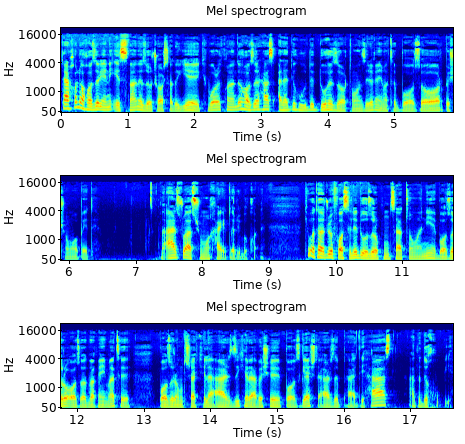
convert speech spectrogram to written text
در حال حاضر یعنی اسفند 1401 وارد کننده حاضر هست عددی حدود 2000 تومان زیر قیمت بازار به شما بده و ارز رو از شما خریداری بکنه که با توجه فاصله 2500 تومانی بازار آزاد و قیمت بازار متشکل ارزی که روش بازگشت ارز بعدی هست عدد خوبیه.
